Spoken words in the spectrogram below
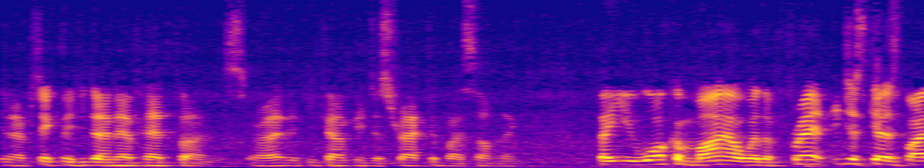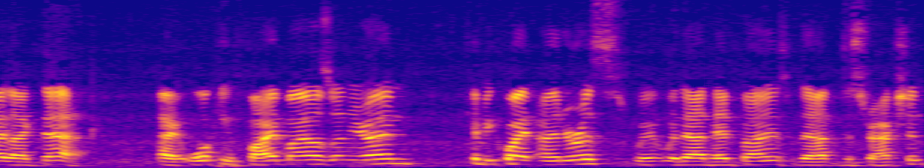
You know, particularly if you don't have headphones. Right, if you can't be distracted by something. But you walk a mile with a friend, it just goes by like that. Right, walking five miles on your own can be quite onerous without headphones, without distraction.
